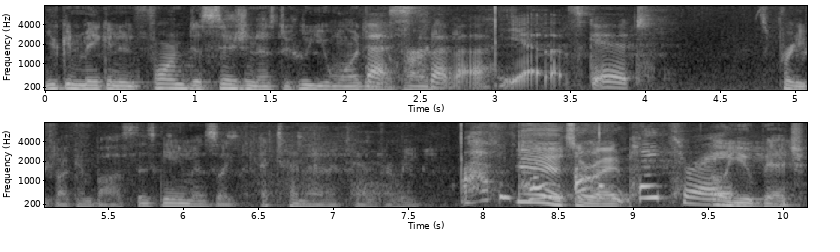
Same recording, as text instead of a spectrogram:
you can make an informed decision as to who you want That's in the party. clever. Yeah, that's good. It's pretty fucking boss. This game is like a 10 out of 10 for me. I haven't played, Yeah, played. it's I alright. haven't played three. Oh, you bitch.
